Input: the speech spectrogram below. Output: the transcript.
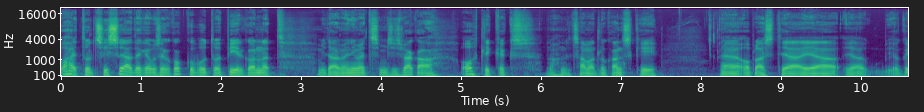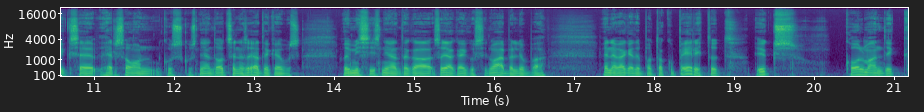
vahetult siis sõjategevusega kokku puutuvad piirkonnad, mida me nimetasime siis väga ohtlikeks, noh, needsamad Luganski äh, oblast ja, ja, ja, ja kõik see Herson, kus, kus nii-öelda otsene sõjategevus või mis siis nii-öelda ka sõja käigus siin vahepeal juba Vene vägede poolt okupeeritud, üks kolmandik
